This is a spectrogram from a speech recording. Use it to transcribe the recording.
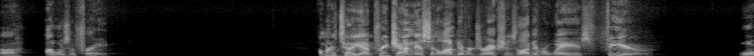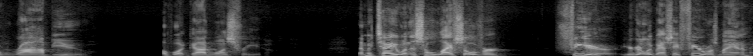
uh, I was afraid. I'm going to tell you, I preach on this in a lot of different directions, a lot of different ways. Fear will rob you of what God wants for you. Let me tell you, when this whole life's over, fear, you're going to look back and say, Fear was my enemy.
